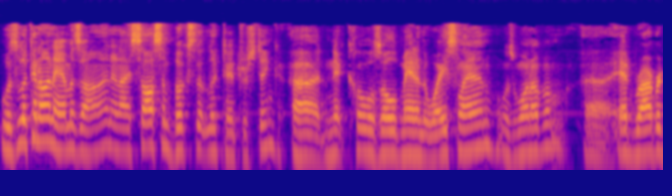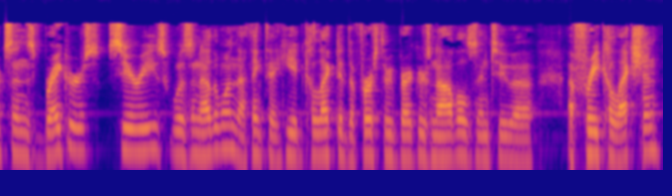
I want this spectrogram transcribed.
was looking on Amazon and I saw some books that looked interesting. Uh, Nick Cole's Old Man in the Wasteland was one of them. Uh, Ed Robertson's Breakers series was another one. I think that he had collected the first three Breakers novels into a, a free collection.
